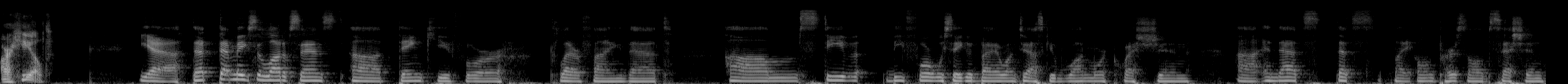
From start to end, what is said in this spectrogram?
are healed. Yeah, that that makes a lot of sense. Uh, thank you for clarifying that. Um, Steve, before we say goodbye, I want to ask you one more question, uh, and that's that's my own personal obsession.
